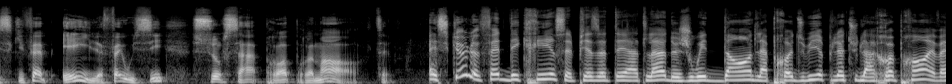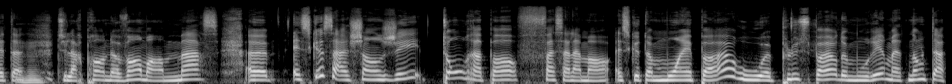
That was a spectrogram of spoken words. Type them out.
ce qu'il fait et il le fait aussi sur sa propre mort. Est-ce que le fait d'écrire cette pièce de théâtre-là, de jouer dedans, de la produire, puis là tu la reprends, elle va être, mm-hmm. tu la reprends en novembre, en mars, euh, est-ce que ça a changé ton rapport face à la mort? Est-ce que tu as moins peur ou euh, plus peur de mourir maintenant que tu as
